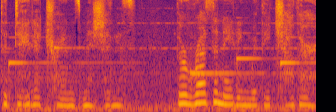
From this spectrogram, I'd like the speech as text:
The data transmissions, they're resonating with each other.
